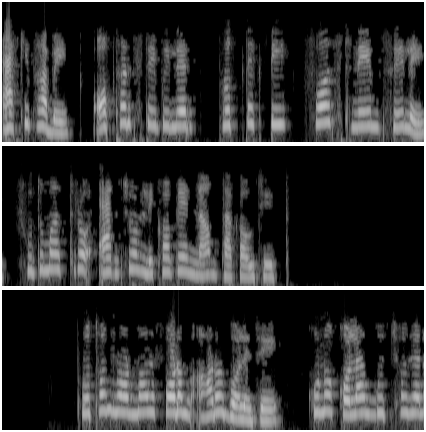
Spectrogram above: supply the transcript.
একইভাবে অথর্স টেবিলের প্রত্যেকটি ফার্স্ট নেম সেলে শুধুমাত্র একজন লেখকের নাম থাকা উচিত। প্রথম নরমাল ফর্ম আরও বলে যে কোনো কলামগুচ্ছ যেন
